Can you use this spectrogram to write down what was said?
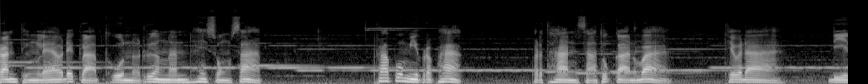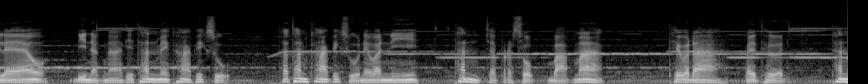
รั้นถึงแล้วได้กราบทูลเรื่องนั้นให้ทรงทราบพพระผู้มีพระภาค ประทานสาธุการว่า เทวดา ดีแล้ว ดีหนักหนาที่ท่านไม่ฆ่าภิกษุ ถ้าท่านฆ่าภิกษุในวันนี้ ท่านจะประสบบาปมาก เทวดาไปเถิด ท่าน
